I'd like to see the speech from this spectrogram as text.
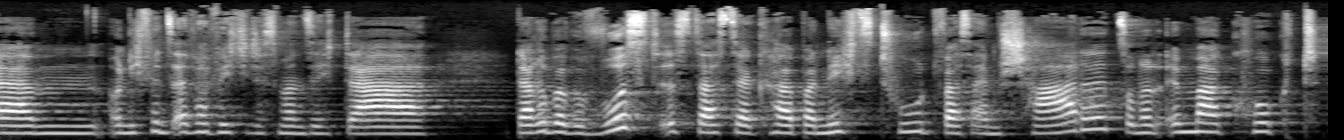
Ähm, und ich finde es einfach wichtig, dass man sich da darüber bewusst ist, dass der Körper nichts tut, was einem schadet, sondern immer guckt,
